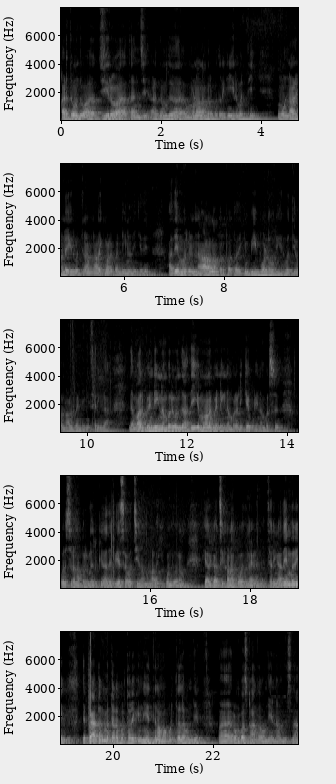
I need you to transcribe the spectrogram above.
அடுத்து வந்து ஜீரோ அஞ்சு. அடுத்து வந்து மூணாம் நம்பரை பொறுத்த வரைக்கும் இருபத்தி மூணு நாள் இல்லை இருபத்தி நாலு நாளைக்கு மேலே பெண்டிங்கில் நிற்கிது அதே மாதிரி நாலாம் நம்பர் பொறுத்த வரைக்கும் பி போர்டில் ஒரு இருபத்தி ஒரு நாள் பெண்டிங் சரிங்களா? இந்த மாதிரி பெண்டிங் நம்பரு வந்து அதிகமான பெண்டிங் நம்பரில் நிற்கக்கூடிய நம்பர்ஸு ஒரு சில நம்பர்கள் இருக்குது அதை பேச வச்சு நம்ம நாளைக்கு கொண்டு வரோம். யாருக்காச்சும் கணக்கு வருதுன்னா எடுங்க. சரிங்க அதே மாதிரி இந்த பேட்டர்ன் மெத்தடை பொறுத்த வரைக்கும் நேற்று நம்ம கொடுத்ததில் வந்து ரொம்ப ஸ்ட்ராங்காக வந்து என்ன வந்துச்சுன்னா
